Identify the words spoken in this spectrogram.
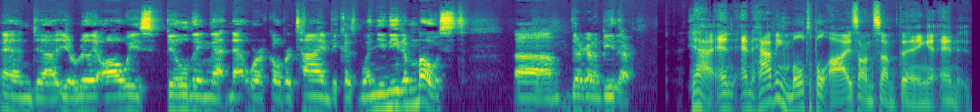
and uh, you're really always building that network over time because when you need them most, um, they're going to be there. Yeah, and and having multiple eyes on something and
